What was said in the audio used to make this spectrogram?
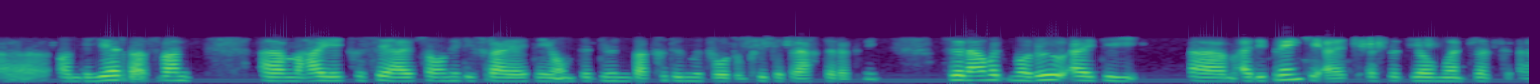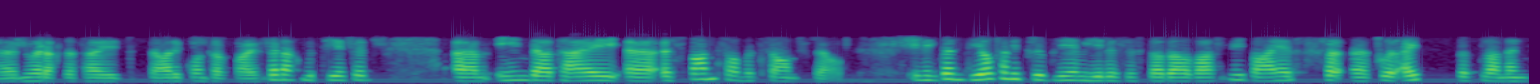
uh aan die heer was want um hy het gesê hy sal nie die vryheid hê om te doen wat gedoen moet word om krieke reg te ruk nie. So nou met Moro uit die um uit die prentjie uit is dit heel moontlik uh nodig dat hy daardie kontrak baie vinnig moet teken um en dat hy 'n uh, span sal moet saamstel. En ek dink deel van die probleem hier is is dat daar was nie baie uh, vooruitbeplanning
